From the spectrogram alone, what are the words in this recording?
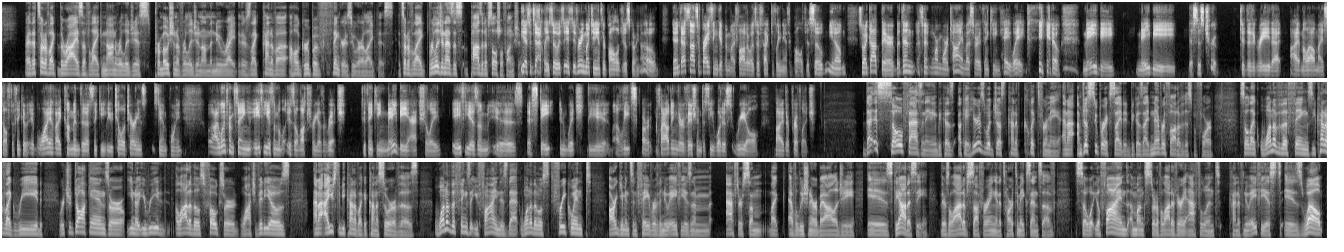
Right, that's sort of like the rise of like non-religious promotion of religion on the new right. There's like kind of a, a, whole group of thinkers who are like this. It's sort of like religion has this positive social function. Yes, exactly. So it's it's very much an anthropologist going, oh, and that's not surprising given my father was effectively an anthropologist. So you know, so I got there, but then I spent more and more time. I started thinking, hey, wait, you know, maybe maybe this is true to the degree that I'm allowed myself to think of it. Why have I come into this thinking utilitarian standpoint? I went from saying atheism is a luxury of the rich to thinking maybe actually atheism is a state in which the elites are clouding their vision to see what is real by their privilege. That is so fascinating because, okay, here's what just kind of clicked for me. And I, am just super excited because I'd never thought of this before. So like one of the things you kind of like read Richard Dawkins or you know you read a lot of those folks or watch videos and I, I used to be kind of like a connoisseur of those. One of the things that you find is that one of the most frequent arguments in favor of the new atheism after some like evolutionary biology is theodicy. There's a lot of suffering and it's hard to make sense of. So what you'll find amongst sort of a lot of very affluent kind of new atheists is well,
